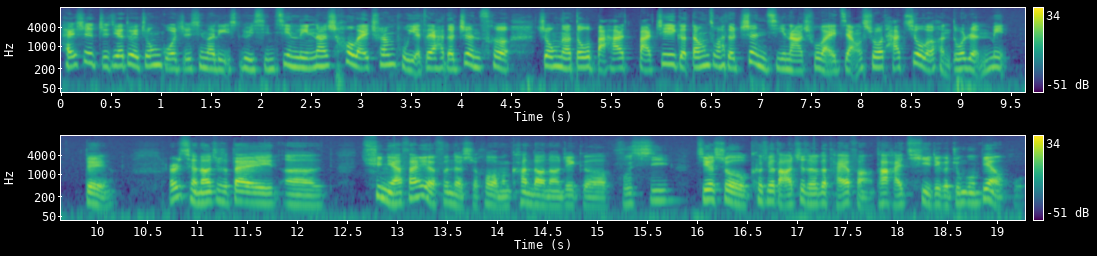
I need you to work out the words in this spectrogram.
还是直接对中国执行了旅旅行禁令。那后来川普也在他的政策中呢，都把他把这个当做他的政绩拿出来讲，说他救了很多人命。对，而且呢，就是在呃去年三月份的时候，我们看到呢，这个伏羲接受科学杂志的一个采访，他还替这个中共辩护。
